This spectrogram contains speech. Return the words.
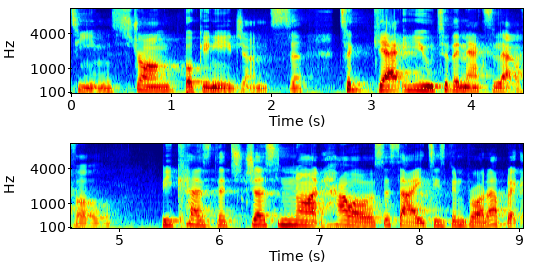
teams, strong booking agents to get you to the next level. Because that's just not how our society's been brought up. Like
